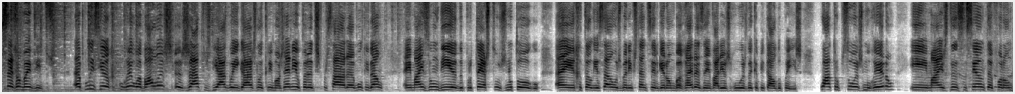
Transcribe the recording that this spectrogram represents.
Sejam bem-vindos. A polícia recorreu a balas, jatos de água e gás lacrimogéneo para dispersar a multidão em mais um dia de protestos no Togo. Em retaliação, os manifestantes ergueram barreiras em várias ruas da capital do país. Quatro pessoas morreram e mais de 60 foram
